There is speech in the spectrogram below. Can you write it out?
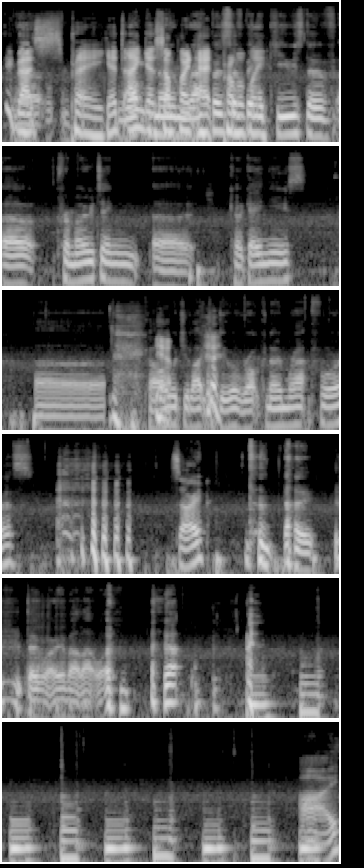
I think that's pretty good. I think at some point it rappers have been accused of uh, promoting uh, cocaine use. Uh, Carl, Yeah. would you like to do a rock gnome rap for us? Sorry? no, Don't worry about that one. I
